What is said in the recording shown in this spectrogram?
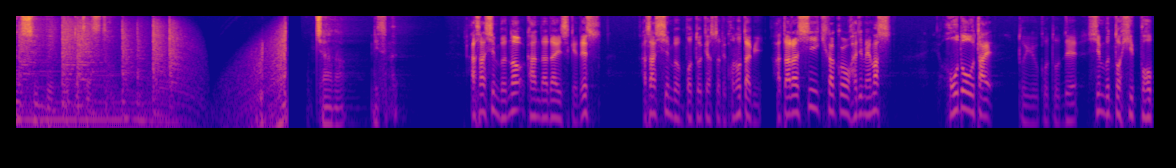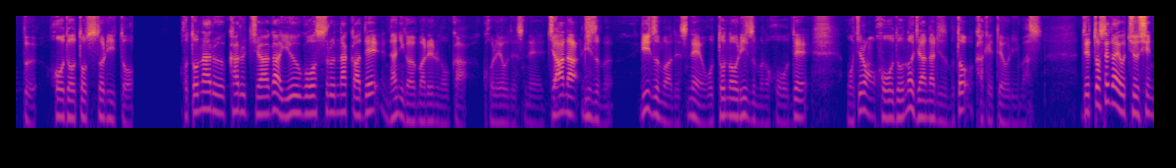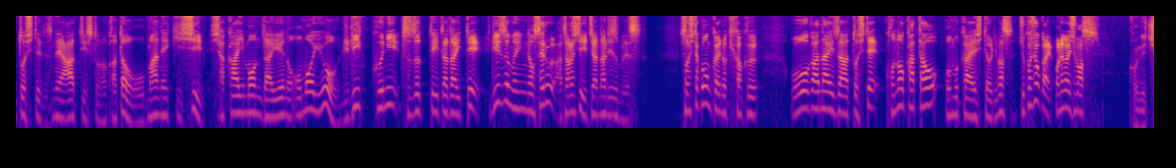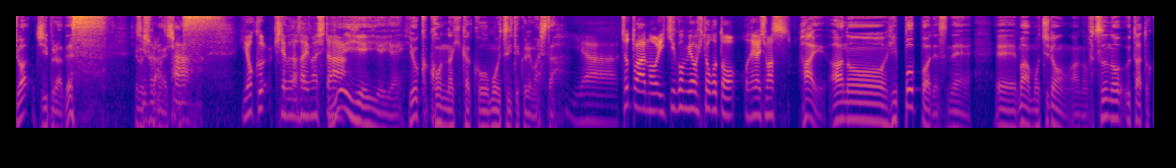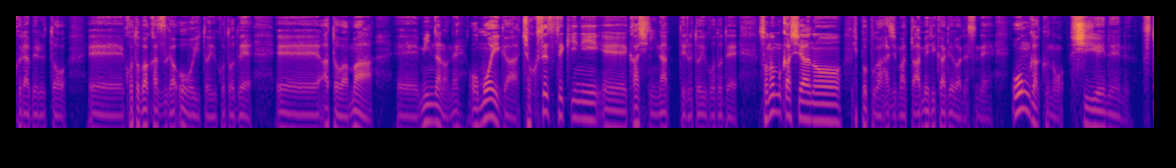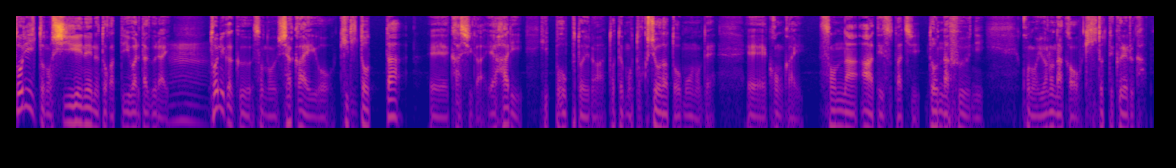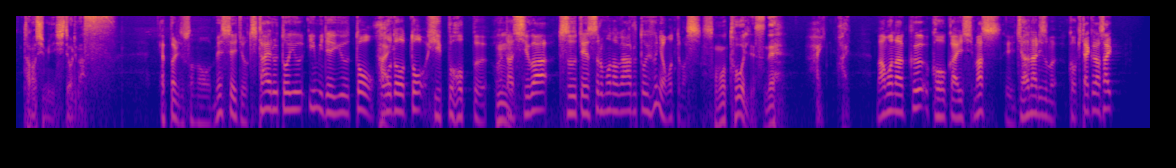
朝日新聞ポッドキャスト。ジャーナリズム。朝日新聞の神田大輔です。朝日新聞ポッドキャストでこの度新しい企画を始めます。報道を歌え。ということで新聞とヒップホップ報道とストリート。異なるカルチャーが融合する中で何が生まれるのかこれをですねジャーナリズムリズムはですね音のリズムの方でもちろん報道のジャーナリズムとかけております Z 世代を中心としてですね、アーティストの方をお招きし、社会問題への思いをリリックに綴っていただいて、リズムに乗せる新しいジャーナリズムです。そして今回の企画、オーガナイザーとしてこの方をお迎えしております。自己紹介お願いします。こんにちは、ジブラです。よろしくお願いします。よく来てくださいました。いえいえいえいえ、よくこんな企画を思いついてくれました。いやちょっとあの、意気込みを一言お願いします。はい、あのー、ヒップホップはですね、えー、まあもちろん、あの、普通の歌と比べると、えー、言葉数が多いということで、えー、あとはまあ、えー、みんなのね、思いが直接的に、えー、歌詞になっているということで、その昔あの、ヒップホップが始まったアメリカではですね、音楽の CNN、ストリートの CNN とかって言われたぐらい、とにかくその社会を切り取った、えー、歌詞がやはりヒップホップというのはとても特徴だと思うので、えー、今回そんなアーティストたちどんな風にこの世の中を切り取ってくれるか楽しみにしております。やっぱりそのメッセージを伝えるという意味で言うと、報道とヒップホップ、はい、私は通底するものがあるというふうに思ってます。その通りですね。はい。はい。まもなく公開します。ジャーナリズム、ご期待ください。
